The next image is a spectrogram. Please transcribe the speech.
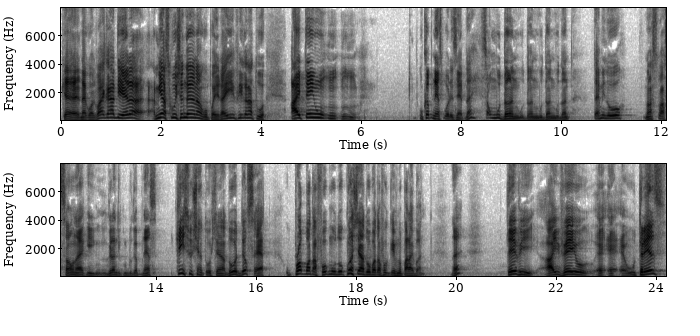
que é negócio, vai ganhar dinheiro, as minhas custas não ganham não, companheiro. Aí fica na tua. Aí tem um, um, um o Campinense, por exemplo, né? Só mudando, mudando, mudando, mudando. Terminou numa situação, né? Que o grande clube do Campinense, quem sustentou os treinadores, deu certo. O próprio Botafogo mudou. Quantos treinadores o Botafogo teve no Paraibano? Né? Teve, aí veio é, é, é o 13,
